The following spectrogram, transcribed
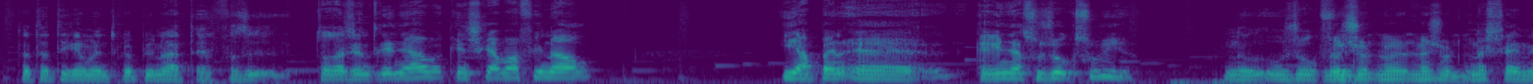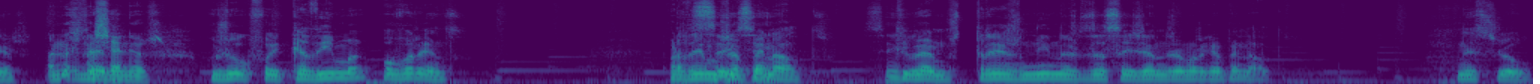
Portanto, antigamente o campeonato era fazer, toda a gente ganhava, quem chegava à final ia a eh, quem ganhasse o jogo subia. No, o jogo No, foi ju- no, na Júnior. nas séniores. Ah, Nas séniores. O jogo foi Cadima ou Varense. Perdemos Sim, a sim. penaltis. Sim. Tivemos três meninas de 16 anos a marcar penaltis. Nesse jogo.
